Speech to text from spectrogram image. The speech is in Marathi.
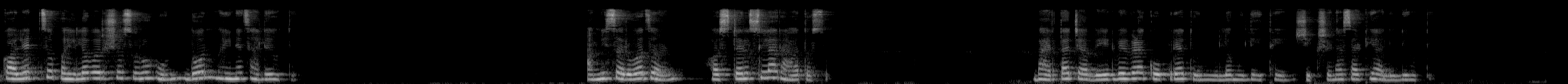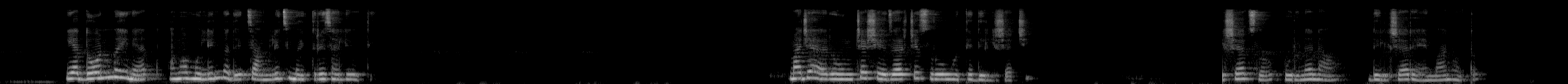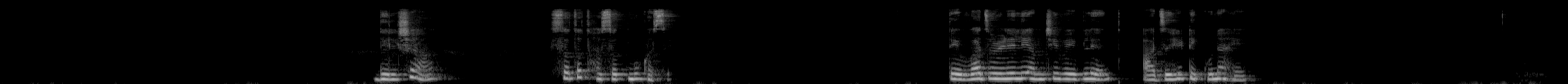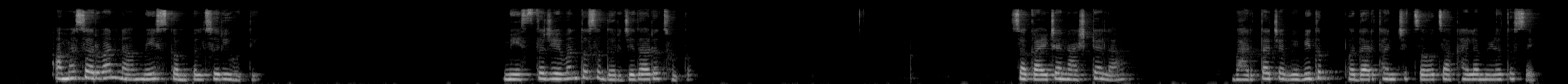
कॉलेजचं पहिलं वर्ष सुरू होऊन दोन महिने झाले होते. आम्ही सर्वजण हॉस्टेल्सला राहत असो. भारताच्या वेगवेगळ्या कोपऱ्यातून मुलं मुली इथे शिक्षणासाठी आलेली होती. या दोन महिन्यात आम्हा मुलींमध्ये चांगलीच मैत्री झाली होती. माझ्या रूमच्या शेजारचीच रूम होती दिलशाची. दिलशाचं पूर्ण नाव दिलशा रेहमान होतं. दिलशा सतत हसतमुख असे. तेव्हा जुळलेली आमची वेबलेंथ आजही टिकून आहे. आम्हा सर्वांना मेस कंपल्सरी होती. मेसचं जेवण तसं दर्जेदारच होतं. सकाळच्या नाश्त्याला भारताच्या विविध पदार्थांची चव चाखायला मिळत असे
